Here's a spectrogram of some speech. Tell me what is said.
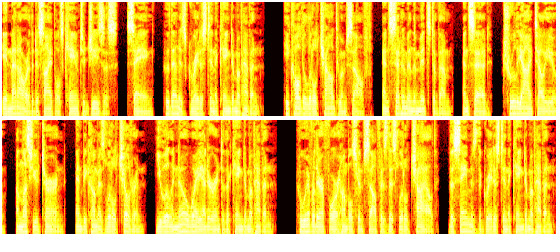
In that hour the disciples came to Jesus, saying, Who then is greatest in the kingdom of heaven? He called a little child to himself, and set him in the midst of them, and said, Truly I tell you, unless you turn, and become as little children, you will in no way enter into the kingdom of heaven. Whoever therefore humbles himself as this little child, the same is the greatest in the kingdom of heaven.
